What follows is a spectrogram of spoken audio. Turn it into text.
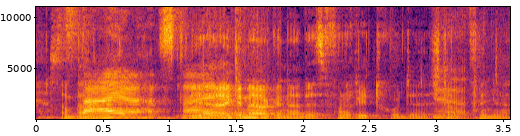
Hat Aber, Style, hat Style. Ja, genau, genau, das ist von Retro, der ja. Staubfinger.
